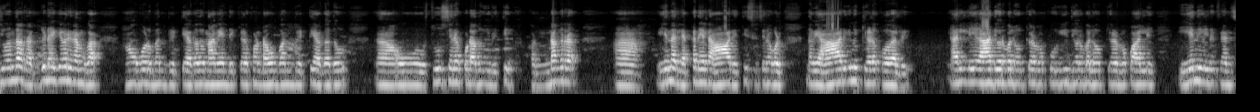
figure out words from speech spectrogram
ಜೀವನದಾಗ ರಗಡ್ ಆಗ್ಯಾವ್ರಿ ನಮ್ಗೆ. ಹಾವುಗಳು ಬಂದು ಭೇಟಿ ಆಗೋದು ನಾವೇನು ಕೇಳ್ಕೊಂಡು ಅವು ಬಂದು ಭೇಟಿ ಆಗೋದು ಅವು ಸೂಚನೆ ಕೊಡೋದು ಈ ರೀತಿ ಕಂಡಂಗ್ರ ಏನ ಲೆಕ್ಕನೇ ಇಲ್ಲ, ಆ ರೀತಿ ಸೂಚನೆಗಳು. ನಾವು ಯಾರಿಗೂ ಕೇಳಕ್ಕೆ ಹೋಗಲ್ರಿ. ಅಲ್ಲಿ ಆ ದೇವ್ರ ಬಲ್ಲಿ ಹೋಗಿ ಕೇಳ್ಬೇಕು, ಈ ದೇವ್ರ ಬಲ್ಲಿ ಹೋಗಿ ಕೇಳ್ಬೇಕು. ಅಲ್ಲಿ ಏನಿಲ್ಲ ರೀ ಫ್ರೆಂಡ್ಸ್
